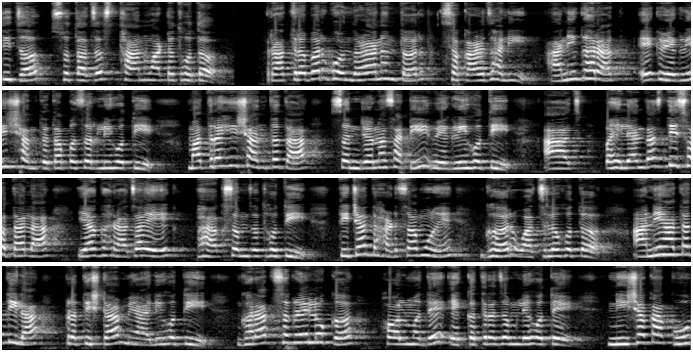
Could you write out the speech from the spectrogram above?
तिचं स्वतःचं स्थान वाटत होतं. रात्रभर गोंधळानंतर सकाळ झाली आणि घरात एक वेगळी शांतता पसरली होती. मात्र ही शांतता संजनासाठी वेगळी होती. आज पहिल्यांदाच ती स्वतःला या घराचा एक भाग समजत होती. तिच्या धाडसामुळे घर वाचलं होतं आणि आता तिला प्रतिष्ठा मिळाली होती. घरात सगळे लोक हॉलमध्ये एकत्र जमले होते. निशा काकू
